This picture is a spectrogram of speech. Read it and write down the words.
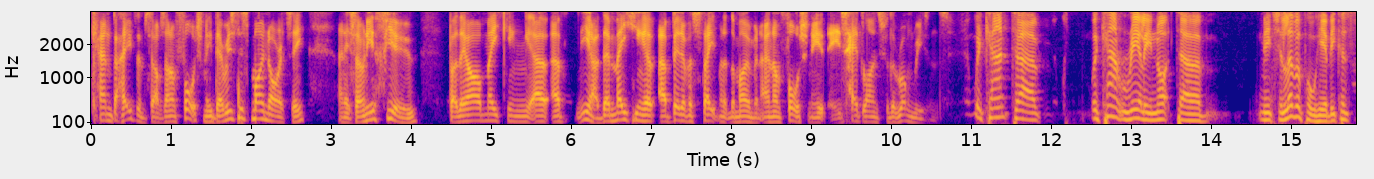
can behave themselves. And unfortunately, there is this minority, and it's only a few, but they are making a, a you know they're making a, a, bit of a statement at the moment, and unfortunately, it's headlines for the wrong reasons. We can't uh, we can't really not. Uh, mention Liverpool here because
